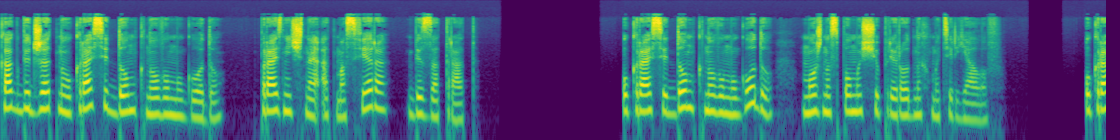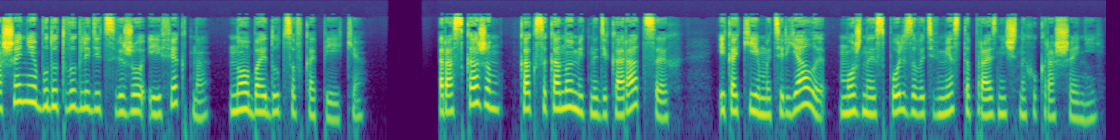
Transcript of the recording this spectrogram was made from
Как бюджетно украсить дом к Новому году? Праздничная атмосфера без затрат. Украсить дом к Новому году можно с помощью природных материалов. Украшения будут выглядеть свежо и эффектно, но обойдутся в копейки. Расскажем, как сэкономить на декорациях и какие материалы можно использовать вместо праздничных украшений.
